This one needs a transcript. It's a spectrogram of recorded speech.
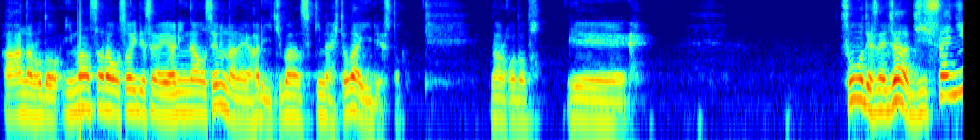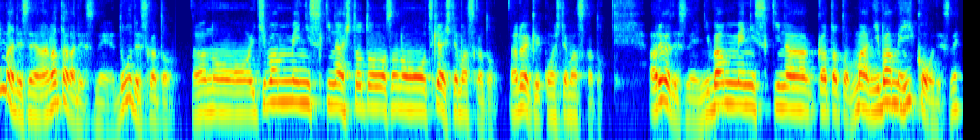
ああ、なるほど。今更遅いですが、やり直せるならやはり一番好きな人がいいですと。なるほどと。えーそうですね、じゃあ実際に今ですね、あなたがですね、どうですかと、あの1番目に好きな人とそのお付き合いしてますかと、あるいは結婚してますかと、あるいはですね、2番目に好きな方と、まあ2番目以降ですね、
